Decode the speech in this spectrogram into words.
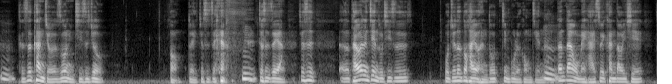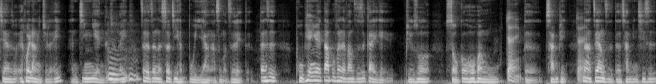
嗯，嗯可是看久了之后，你其实就。哦，对，就是这样，嗯，就是这样，就是呃，台湾的建筑其实我觉得都还有很多进步的空间呢。嗯，但当然我们还是会看到一些，既然说哎，会让你觉得哎很惊艳的，就是哎这个真的设计很不一样啊什么之类的。但是普遍因为大部分的房子是盖给比如说首购或换屋对的产品，对，那这样子的产品其实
